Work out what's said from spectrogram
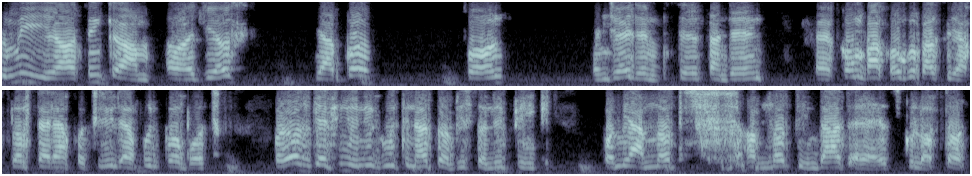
to me, I think um, our girls, they have got fun, enjoy themselves, and then uh, come back or go back to their club side and continue their football. But for us getting any good thing out of this Olympic, for me, I'm not, I'm not in that uh, school of thought.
